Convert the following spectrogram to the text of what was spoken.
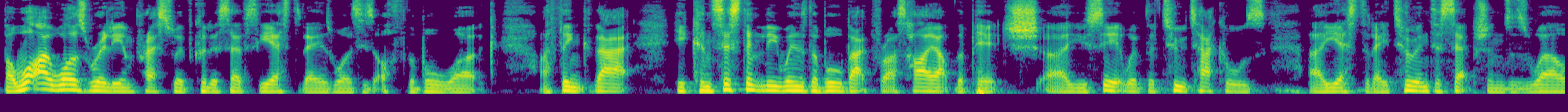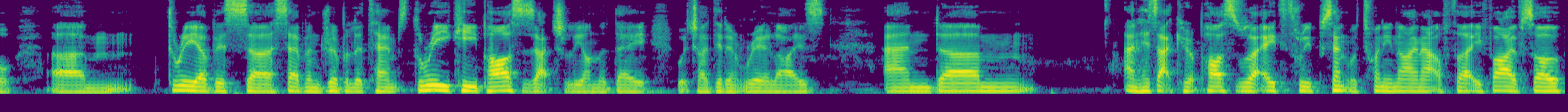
But what I was really impressed with Kulusevski yesterday was his off the ball work. I think that he consistently wins the ball back for us high up the pitch. Uh, you see it with the two tackles uh, yesterday, two interceptions as well. Um, three of his uh, seven dribble attempts, three key passes actually on the day, which I didn't realize. And um, and his accurate passes were at 83% with 29 out of 35. So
